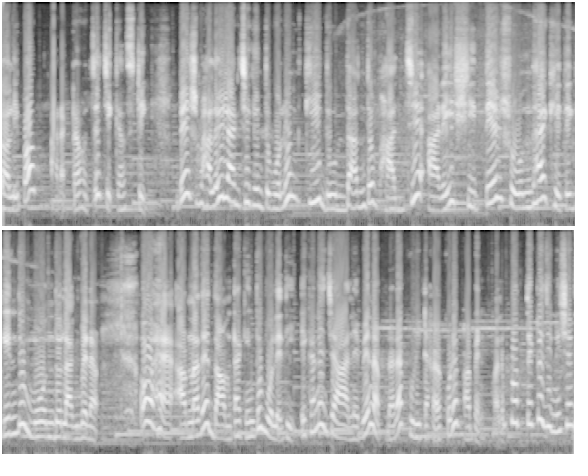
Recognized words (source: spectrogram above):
ললিপপ আর একটা হচ্ছে চিকেন স্টিক বেশ ভালোই লাগছে কিন্তু বলুন, কি দুর্দান্ত ভাজছে আর এই শীতের সন্ধ্যায় খেতে কিন্তু মন্দ লাগবে না। ও হ্যাঁ আপনাদের দামটা কিন্তু বলে দিই। এখানে যা নেবেন আপনারা কুড়ি টাকা করে পাবেন। মানে প্রত্যেকটা জিনিসের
